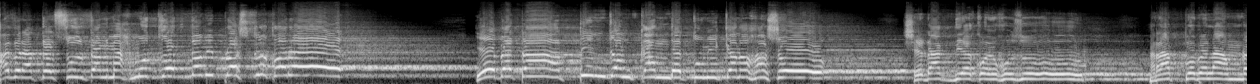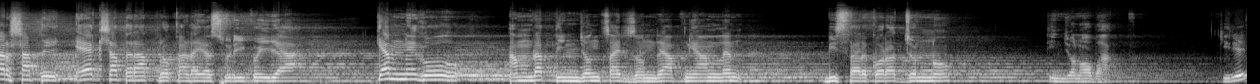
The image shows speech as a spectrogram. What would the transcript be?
হাজরাতে সুলতান মাহমুদ জগদবি প্রশ্ন করে, এ বেটা, তিনজন কান্দে তুমি কেন হাসো? সে ডাক দিয়া কয়, হুজুর রাত্রবেলা আমরার সাথে একসাথে রাত্র কাটাইয়া চুরি কইরা, কেমনে গো? আমরা তিনজন, চারজন রে আপনি আনলেন বিচার করার জন্য। তিনজন অবাক। কি রে?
